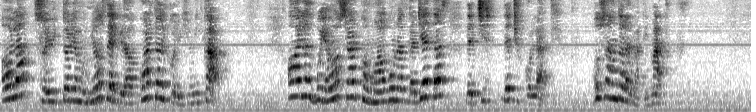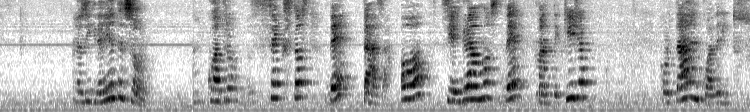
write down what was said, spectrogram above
Hola, soy Victoria Muñoz del grado cuarto del Colegio UNICAP. Hoy les voy a mostrar cómo hago unas galletas de de chocolate usando las matemáticas. Los ingredientes son 4 sextos de taza o 100 gramos de mantequilla cortada en cuadritos,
